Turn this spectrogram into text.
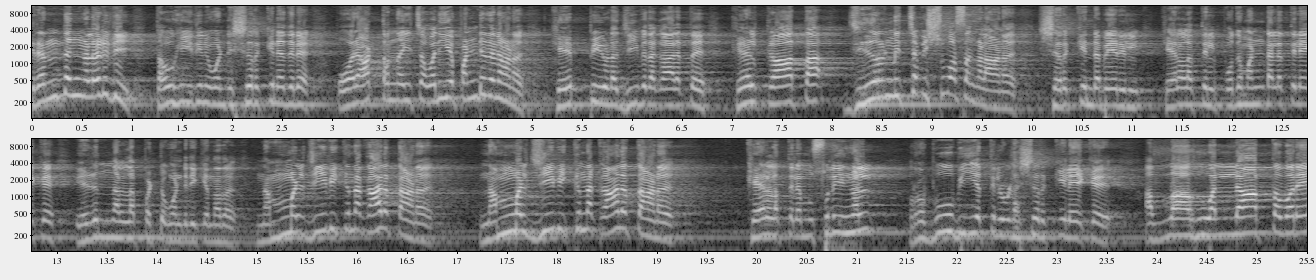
ഗ്രന്ഥങ്ങൾ എഴുതി തൗഹീദിനു വേണ്ടി ഷിർക്കിനെതിരെ പോരാട്ടം നയിച്ച വലിയ പണ്ഡിതനാണ് കെ പിയുടെ ജീവിതകാലത്ത് കേൾക്കാത്ത ജീർണിച്ച വിശ്വാസങ്ങളാണ് ഷെർക്കിന്റെ പേരിൽ കേരളത്തിൽ പൊതുമണ്ഡലത്തിലേക്ക് എഴുന്നള്ളപ്പെട്ടുകൊണ്ടിരിക്കുന്നത്. നമ്മൾ ജീവിക്കുന്ന കാലത്താണ് നമ്മൾ ജീവിക്കുന്ന കാലത്താണ് കേരളത്തിലെ മുസ്ലിങ്ങൾ റബൂബിയത്തിലുള്ള ഷിർക്കിലേക്ക് അള്ളാഹു അല്ലാത്തവരെ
